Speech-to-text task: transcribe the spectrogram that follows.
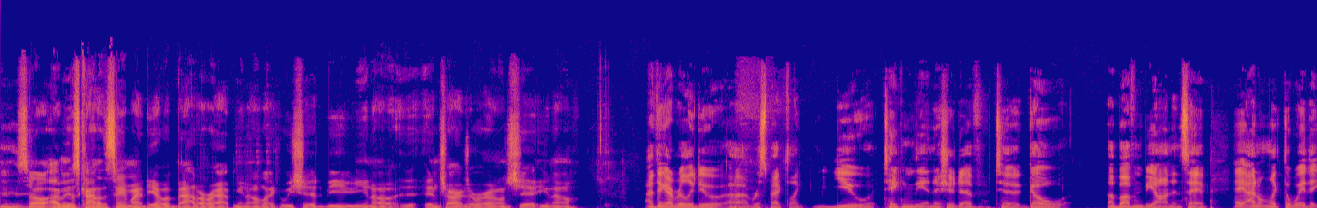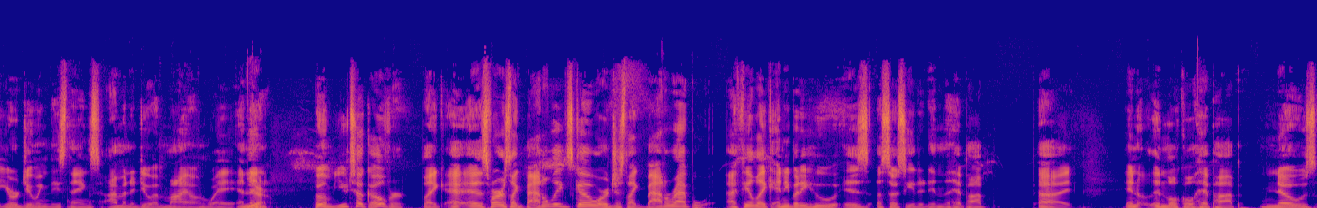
Mhm. So I mean, it's kind of the same idea with battle rap. You know, like we should be, you know, in charge of our own shit. You know. I think I really do uh, respect like you taking the initiative to go above and beyond and say, "Hey, I don't like the way that you're doing these things. I'm going to do it my own way." And then, Yeah. boom, you took over. Like a- as far as like battle leagues go, or just like battle rap, I feel like anybody who is associated in the hip hop, uh, in in local hip hop knows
